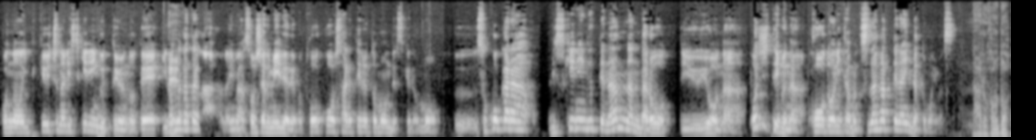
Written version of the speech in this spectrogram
この育休中のリスキリングっていうので、いろんな方が、あの、今、ソーシャルメディアでも投稿されてると思うんですけども、そこからリスキリングって何なんだろうっていうような、ポジティブな行動に多分繋がってないんだと思います。なるほど。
